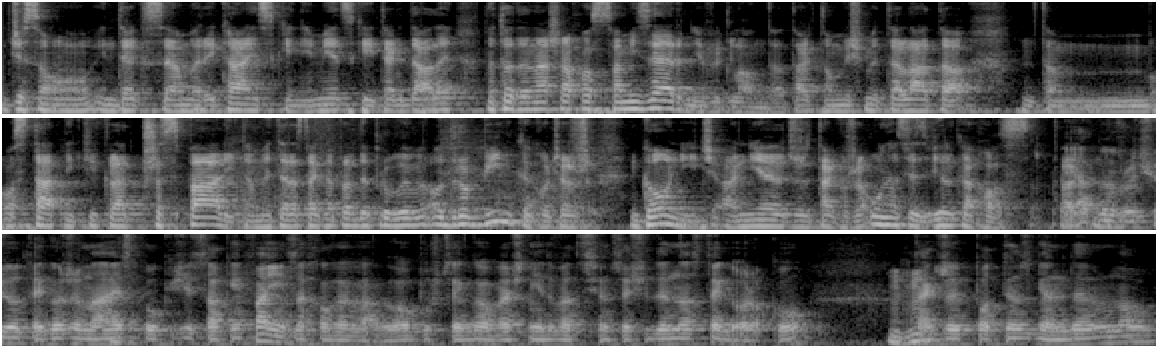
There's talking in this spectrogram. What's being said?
gdzie są indeksy amerykańskie, niemieckie i tak dalej, no to ta nasza hossa mizernie wygląda, tak? To myśmy te lata, tam ostatnie kilka lat przespali, to my teraz tak naprawdę próbujemy odrobinkę chociaż gonić, a nie, że tak, że u nas jest wielka hossa, tak? Ja bym wrócił do tego, że małe spółki się całkiem fajnie zachowywały, oprócz tego właśnie 2017 roku. Mhm. Także pod tym względem, no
